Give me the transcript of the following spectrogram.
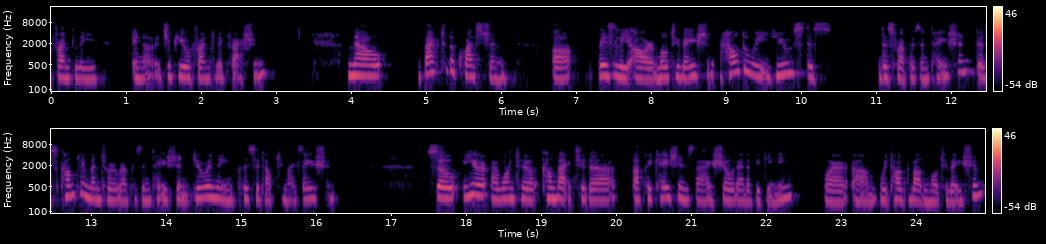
friendly in a GPU friendly fashion. Now, back to the question, uh, basically our motivation. How do we use this, this representation, this complementary representation during the implicit optimization? So here I want to come back to the applications that I showed at the beginning where um, we talked about motivation.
